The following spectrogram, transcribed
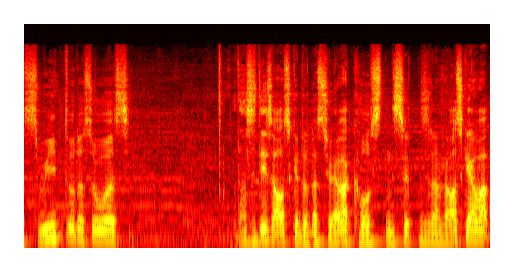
Suite oder sowas, dass sich das ausgeht oder Serverkosten, sollten sie dann schon ausgehen. Aber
